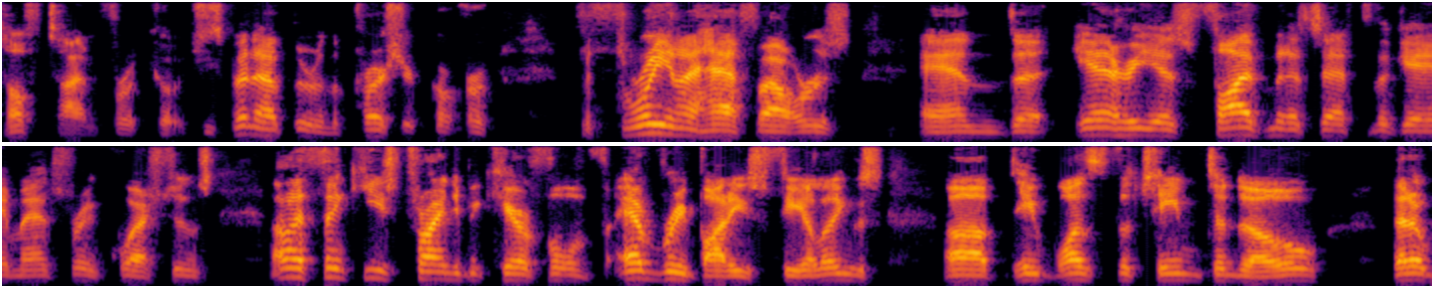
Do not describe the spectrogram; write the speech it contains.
tough time for a coach. He's been out there in the pressure cooker for three and a half hours, and uh, here he is five minutes after the game answering questions. And I think he's trying to be careful of everybody's feelings. Uh, he wants the team to know that it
